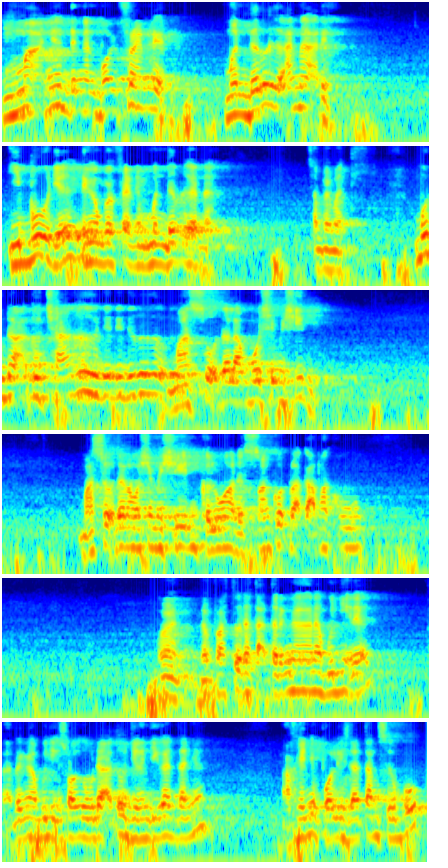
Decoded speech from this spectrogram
maknya dengan boyfriend dia. Mendera anak dia. Ibu dia dengan boyfriend dia mendera anak. Sampai mati. Budak tu cara dia didera. Masuk dalam washing machine. Masuk dalam washing machine keluar dia sangkut pula kat paku. Kan? Lepas tu dah tak terdengar dah bunyi dia. Tak dengar bunyi suara budak tu jiran-jiran tanya. Akhirnya polis datang serbu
